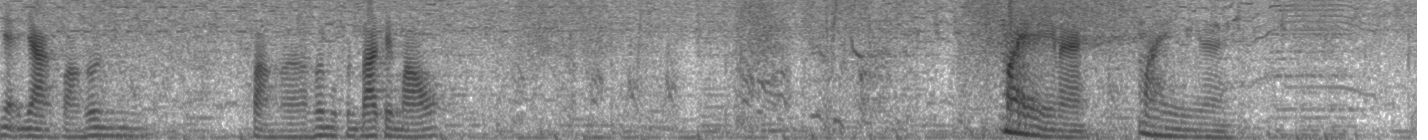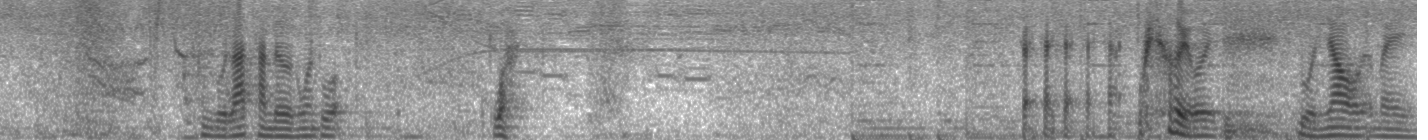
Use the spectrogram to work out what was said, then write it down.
nhẹ nhàng khoảng hơn khoảng uh, hơn một phần ba cây máu. Mày này mày này. Khi vừa lát thunder không ăn thua. Wow chạy chạy chạy chạy chạy. Ôi trời ơi đùa nhau mày.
